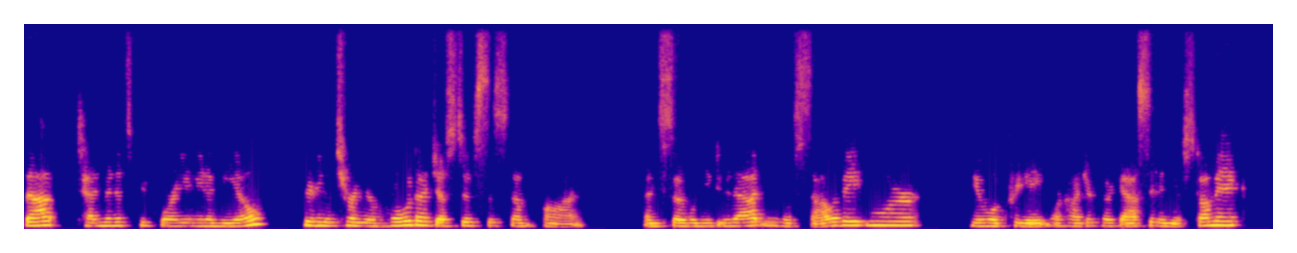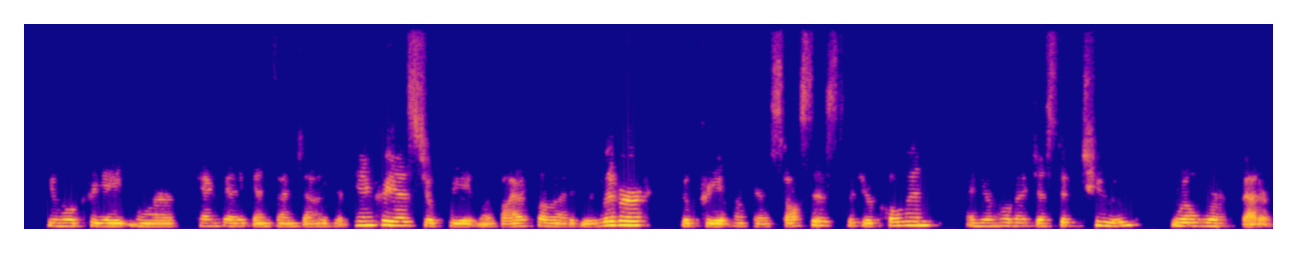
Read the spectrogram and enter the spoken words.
that 10 minutes before you eat a meal. You're going to turn your whole digestive system on. And so when you do that, you will salivate more, you will create more hydrochloric acid in your stomach, you will create more pancreatic enzymes out of your pancreas, you'll create more bile flow out of your liver, You'll create more peristalsis with your colon and your whole digestive tube will work better.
